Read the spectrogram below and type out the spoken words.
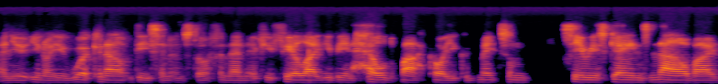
and you you know you're working out decent and stuff. And then if you feel like you're being held back, or you could make some serious gains now by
